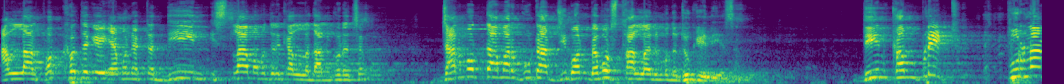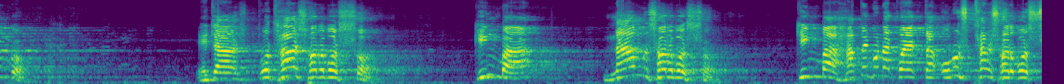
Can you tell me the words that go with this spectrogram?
আল্লাহর পক্ষ থেকে এমন একটা দিন ইসলাম আমাদেরকে আল্লাহ দান করেছেন। যার মধ্যে আমার গোটা জীবন ব্যবস্থা আল্লাহর মধ্যে ঢুকিয়ে দিয়েছেন দিন কমপ্লিট, পূর্ণাঙ্গ। এটা প্রথা সর্বস্ব কিংবা নাম সর্বস্ব কিংবা হাতে গোনা কয়েকটা অনুষ্ঠান সর্বস্ব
